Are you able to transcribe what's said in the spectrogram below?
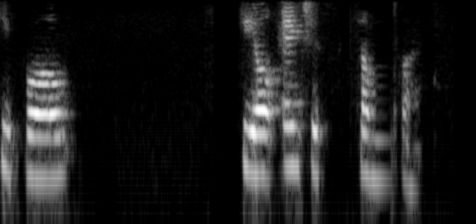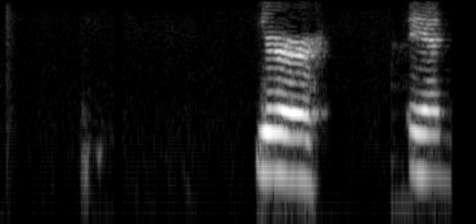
people feel anxious sometimes. You're and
